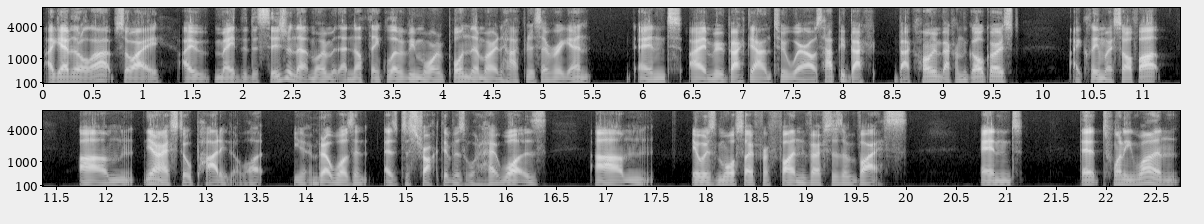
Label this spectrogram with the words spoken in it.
I gave that all up. So I, I made the decision that moment that nothing will ever be more important than my own happiness ever again. And I moved back down to where I was happy, back back home, back on the Gold Coast. I cleaned myself up. Um, yeah, I still partied a lot, you know, but I wasn't as destructive as what I was. Um, it was more so for fun versus a vice. And then at 21,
